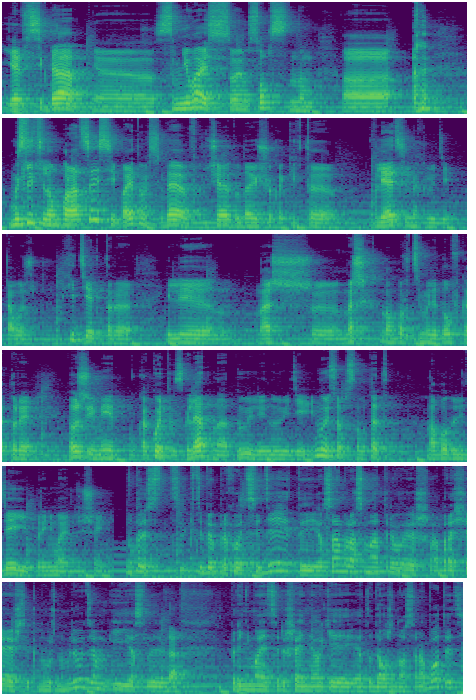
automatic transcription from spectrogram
я всегда э, сомневаюсь в своем собственном э, мыслительном процессе, и поэтому всегда включаю туда еще каких-то влиятельных людей, того же архитектора или наш, э, наш набор тем лидов, которые тоже имеют ну, какой-то взгляд на ту или иную идею. Ну и, собственно, вот этот набор людей принимает решение. Ну, то есть к тебе приходит идея, ты ее сам рассматриваешь, обращаешься к нужным людям, и если да. принимается решение, окей, это должно сработать,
